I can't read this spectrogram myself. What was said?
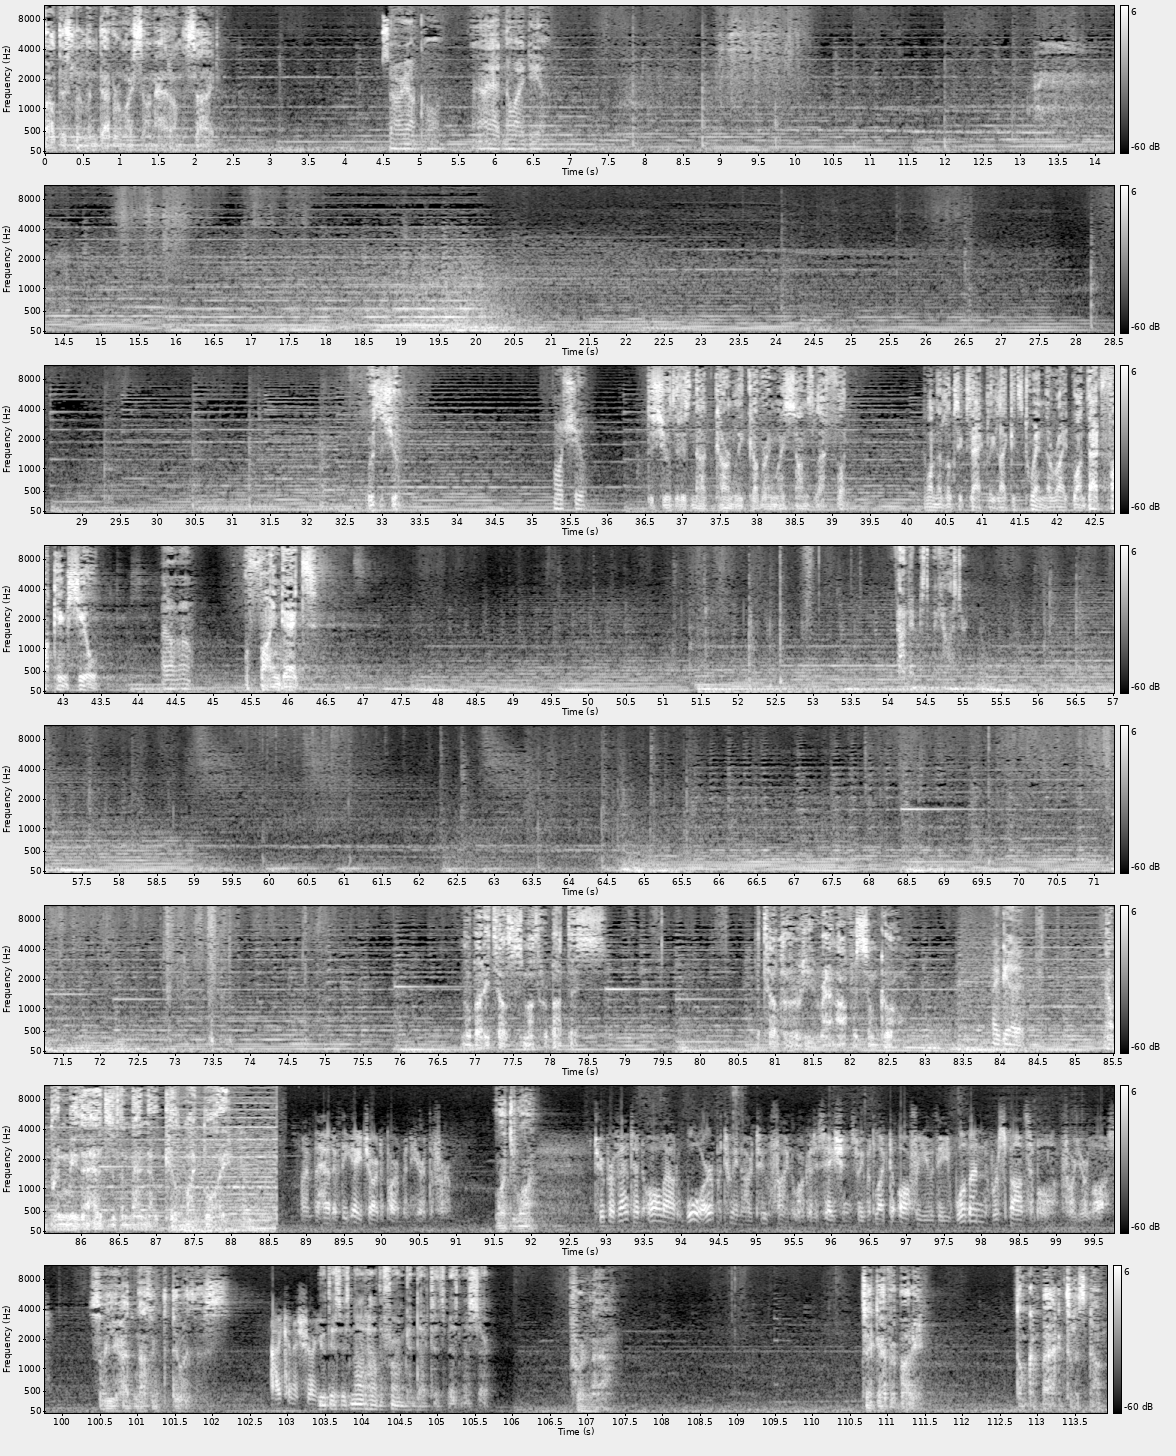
about this little endeavor my son had on the side. Sorry, Uncle. I had no idea. Where's the shoe? What shoe? The shoe that is not currently covering my son's left foot. The one that looks exactly like its twin, the right one. That fucking shoe. I don't know. Well, find it. Nobody tells his mother about this. They tell her he ran off with some girl. I get it. Now bring me the heads of the men who killed my boy. I'm the head of the HR department here at the firm. What do you want? To prevent an all-out war between our two fine organizations, we would like to offer you the woman responsible for your loss. So you had nothing to do with this. I can assure you You, this is not how the firm conducts its business, sir. For now. Take everybody. Don't come back until it's done.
